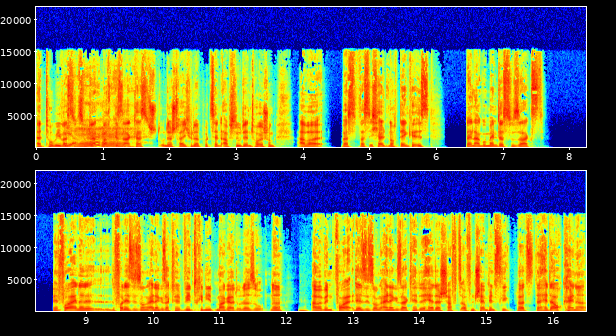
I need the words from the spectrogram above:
Äh, Tobi, was Ja. du zu Gladbach gesagt hast, st- unterstreiche ich 100% absolute Enttäuschung. Aber was, was ich halt noch denke, ist dein Argument, dass du sagst, wenn vor, einer, vor der Saison einer gesagt hätte, wen trainiert Magath oder so, ne? Aber wenn vor der Saison einer gesagt hätte, Hertha schafft's auf den Champions League Platz, da hätte auch keiner,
